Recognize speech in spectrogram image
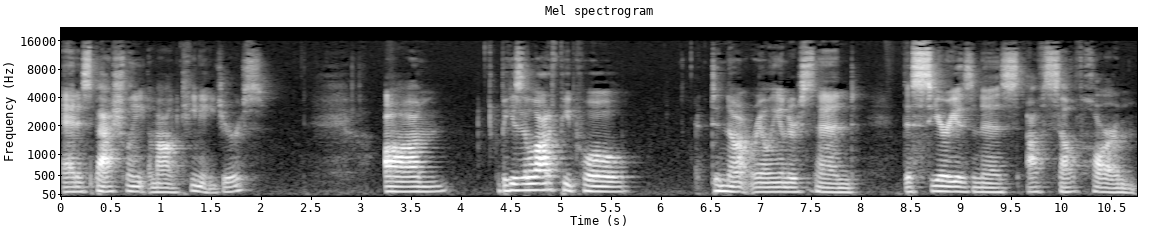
and especially among teenagers. Um, because a lot of people do not really understand the seriousness of self harm.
